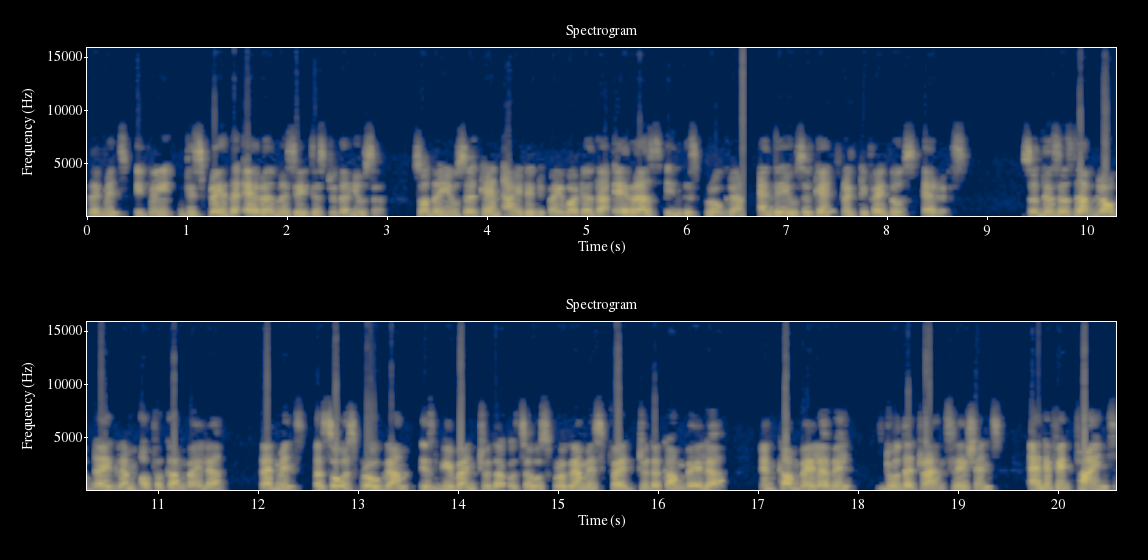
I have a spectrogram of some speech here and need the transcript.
That means it will display the error messages to the user. So the user can identify what are the errors in this program and the user can rectify those errors. So this is the block diagram of a compiler. That means a source program is given to the source program is fed to the compiler and compiler will do the translations and if it finds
